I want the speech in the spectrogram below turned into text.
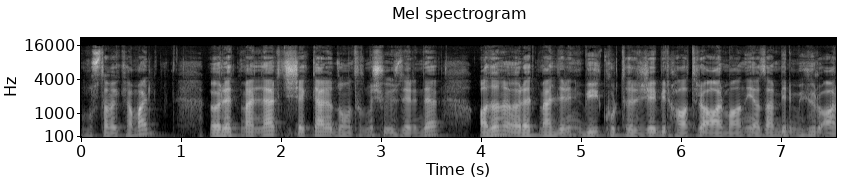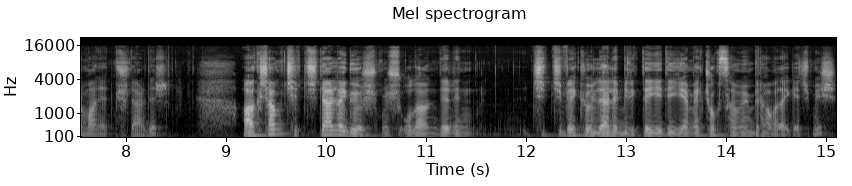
Mustafa Kemal, öğretmenler çiçeklerle donatılmış ve üzerinde Adana öğretmenlerin büyük kurtarıcıya bir hatıra armağanı yazan bir mühür armağan etmişlerdir. Akşam çiftçilerle görüşmüş Ulu Önder'in çiftçi ve köylülerle birlikte yediği yemek çok samimi bir havada geçmiş.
